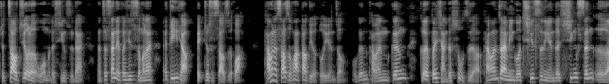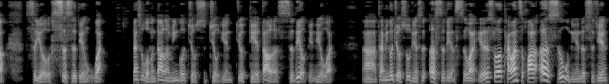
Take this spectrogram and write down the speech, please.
就造就了我们的新时代。那这三点分析是什么呢？哎，第一条，哎，就是少子化。台湾的少子化到底有多严重？我跟台湾跟各位分享一个数字啊，台湾在民国七十年的新生儿啊是有四十点五万。但是我们到了民国九十九年就跌到了十六点六万，啊，在民国九十五年是二十点四万，也就是说台湾只花了二十五年的时间，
